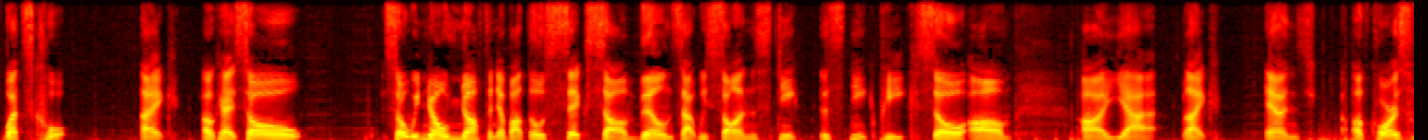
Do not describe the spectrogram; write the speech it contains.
What's cool? Like, okay, so so we know nothing about those six uh, villains that we saw in the sneak the sneak peek. So um, uh, yeah, like, and of course,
